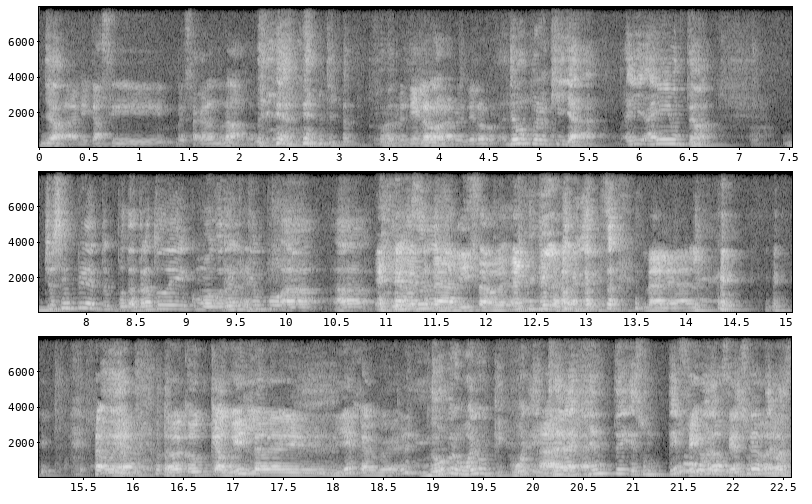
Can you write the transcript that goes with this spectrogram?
Ya. a que casi me sacaran de una banda. aprendí el error, aprendí el error. Pues, pero es que ya, ahí, ahí hay un tema. Yo siempre, puta, trato de como agotar el tiempo a... a me da risa, wea. Dale, dale. Estaba con la de vieja, wey. No, pero bueno, que bueno, echar Ah. a gente es un tema, Sí, weón, bueno, sí, es un tema.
